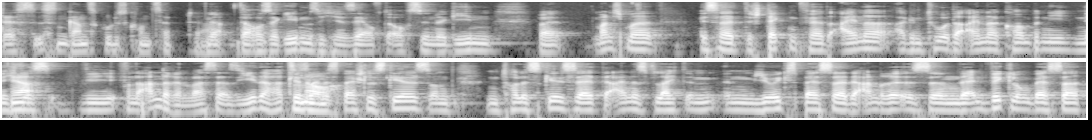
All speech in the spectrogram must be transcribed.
das ist ein ganz gutes Konzept. Ja. Ja, daraus ergeben sich ja sehr oft auch Synergien, weil manchmal ist halt das Steckenpferd einer Agentur oder einer Company nicht Ja. das wie von der anderen, weißt du? Also jeder hat so Genau. seine Special Skills und ein tolles Skillset. Der eine ist vielleicht im, im UX besser, der andere ist in der Entwicklung besser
